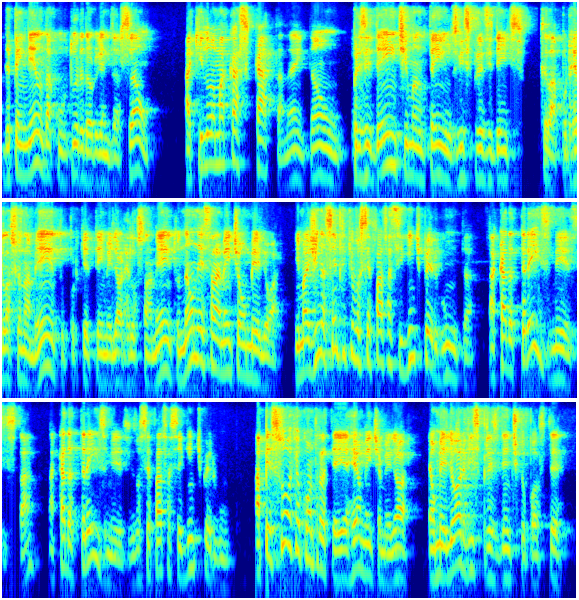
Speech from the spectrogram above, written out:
dependendo da cultura da organização, aquilo é uma cascata, né? Então, o presidente mantém os vice-presidentes, sei lá, por relacionamento, porque tem melhor relacionamento, não necessariamente é o melhor. Imagina sempre que você faça a seguinte pergunta, a cada três meses, tá? A cada três meses, você faça a seguinte pergunta. A pessoa que eu contratei é realmente a melhor? É o melhor vice-presidente que eu posso ter?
